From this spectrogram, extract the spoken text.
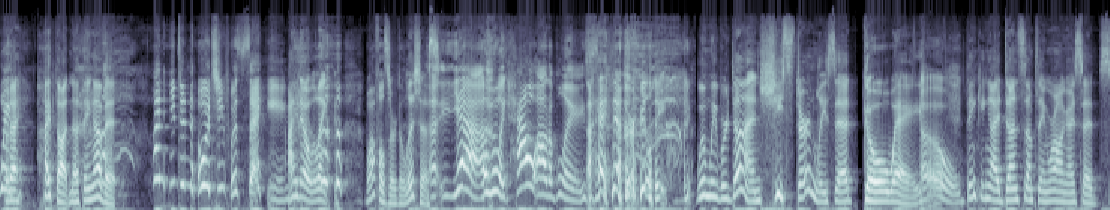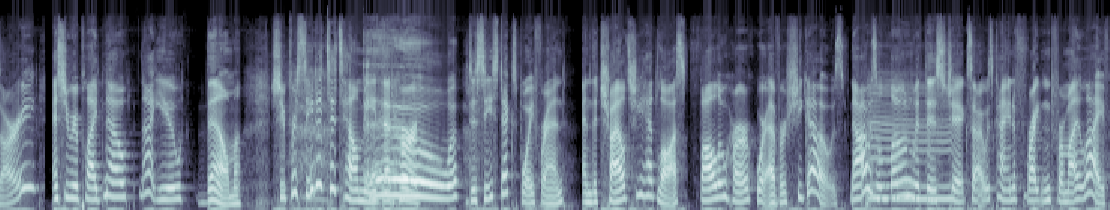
But I, I thought nothing of it. I need to know what she was saying. I know, like waffles are delicious. Uh, yeah, like how out of place. I know, really. when we were done, she sternly said, Go away. oh. Thinking I'd done something wrong, I said, Sorry? And she replied, No, not you, them. She proceeded to tell me that her deceased ex boyfriend and the child she had lost follow her wherever she goes. Now, I was alone with this mm. chick, so I was kind of frightened for my life.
